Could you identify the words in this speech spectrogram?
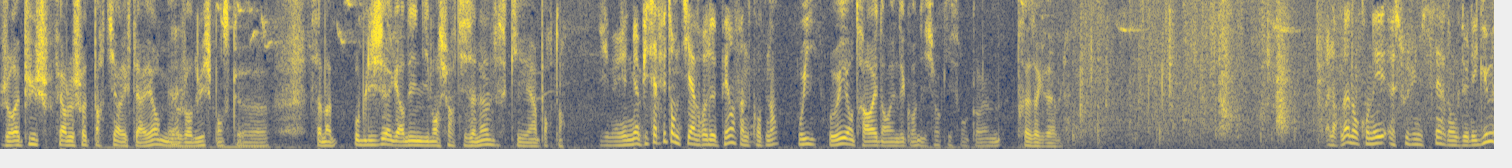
J'aurais pu faire le choix de partir à l'extérieur, mais Ouais. aujourd'hui je pense que ça m'a obligé à garder une dimension artisanale, ce qui est important. J'imagine bien. Puis ça te fait ton petit havre de paix en fin de compte, non? Oui, oui, on travaille dans des conditions qui sont quand même très agréables. Alors là, donc on est sous une serre donc de légumes,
